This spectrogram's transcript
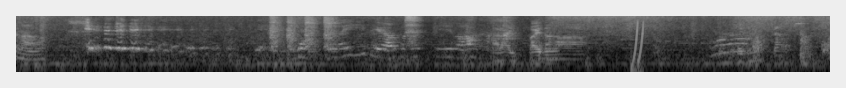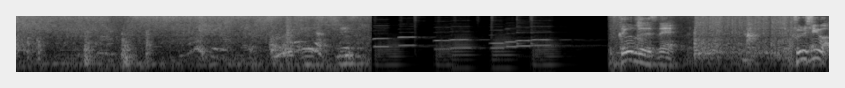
はもういいかな。安いですよそのスピード腹いっぱいだな。ということでですね苦しいわ。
